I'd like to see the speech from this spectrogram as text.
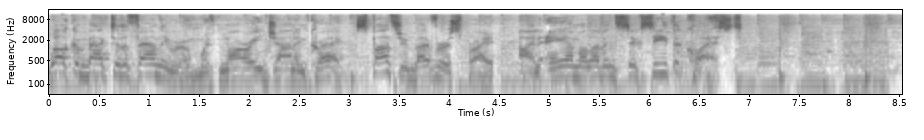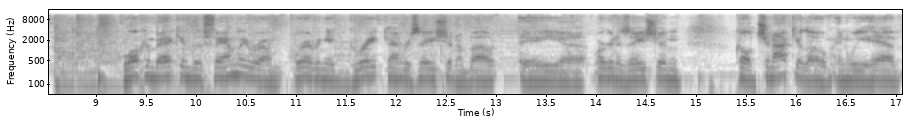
Welcome back to the Family Room with Mari, John, and Craig, sponsored by Versprite on AM 1160 The Quest. Welcome back into the family room. We're having a great conversation about a uh, organization called Cenacolo, and we have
